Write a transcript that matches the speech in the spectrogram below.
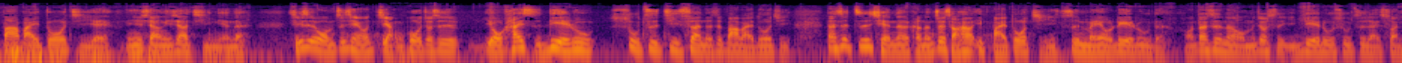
八百多集诶，你想一下几年了。其实我们之前有讲过，就是有开始列入数字计算的是八百多集，但是之前呢，可能最少还有一百多集是没有列入的哦。但是呢，我们就是以列入数字来算，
